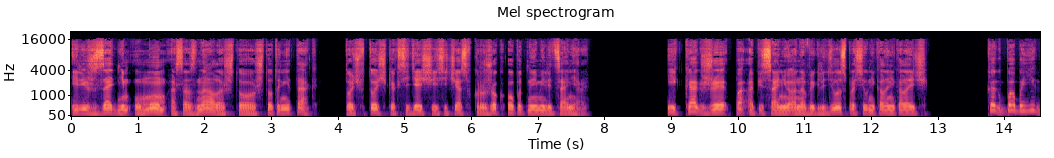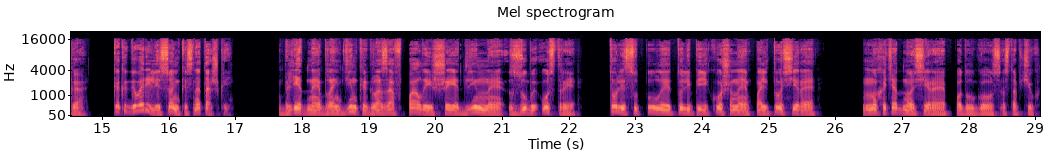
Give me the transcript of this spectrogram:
И лишь задним умом осознала, что что-то не так, точь-в-точь, точь, как сидящие сейчас в кружок опытные милиционеры. «И как же по описанию она выглядела?» — спросил Николай Николаевич. «Как баба-яга, как и говорили Сонька с Наташкой». Бледная блондинка, глаза впалые, шея длинная, зубы острые, то ли сутулые, то ли перекошенное, пальто серое. Но хоть одно серое, — подал голос Остапчук.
